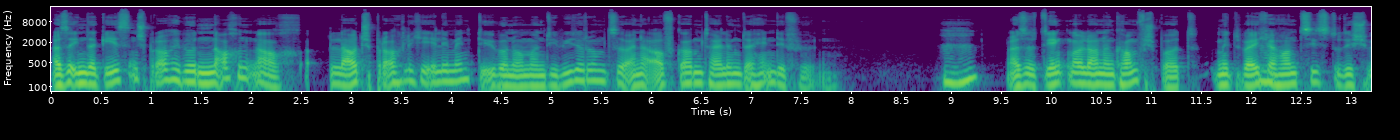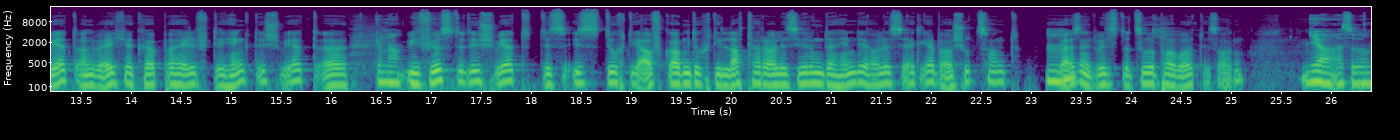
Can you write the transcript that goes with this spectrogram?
Also in der Gestensprache wurden nach und nach lautsprachliche Elemente übernommen, die wiederum zu einer Aufgabenteilung der Hände führten. Mhm. Also denk mal an einen Kampfsport. Mit welcher ja. Hand ziehst du das Schwert? An welcher Körperhälfte hängt das Schwert? Äh, genau. Wie führst du das Schwert? Das ist durch die Aufgaben, durch die Lateralisierung der Hände alles erklärbar. Schutzhand, mhm. weiß nicht, willst du dazu ein paar Worte sagen? Ja, also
